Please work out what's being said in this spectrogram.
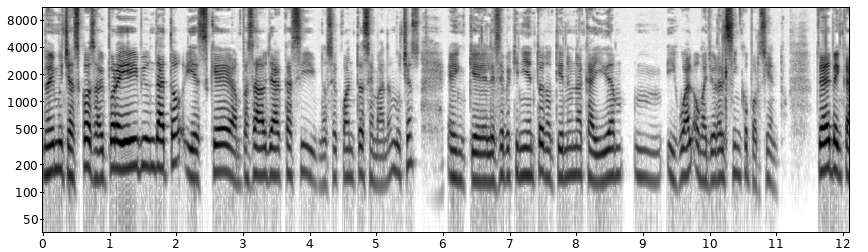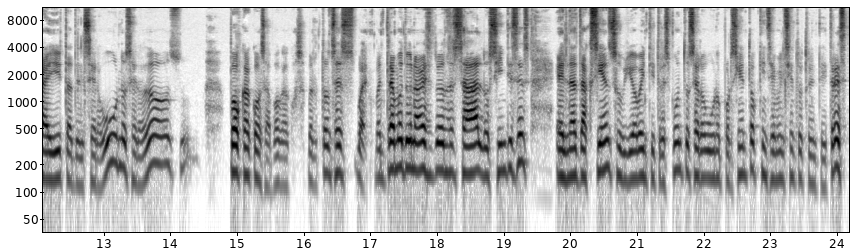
no hay muchas cosas. Hoy por ahí vi un dato y es que han pasado ya casi no sé cuántas semanas, muchas, en que el SP500 no tiene una caída mm, igual o mayor al 5%. Ustedes ven caídas del 0,1, 0,2, poca cosa, poca cosa. Pero entonces, bueno, entremos de una vez entonces a los índices. El Nasdaq 100 subió 23.01%, 15.133.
